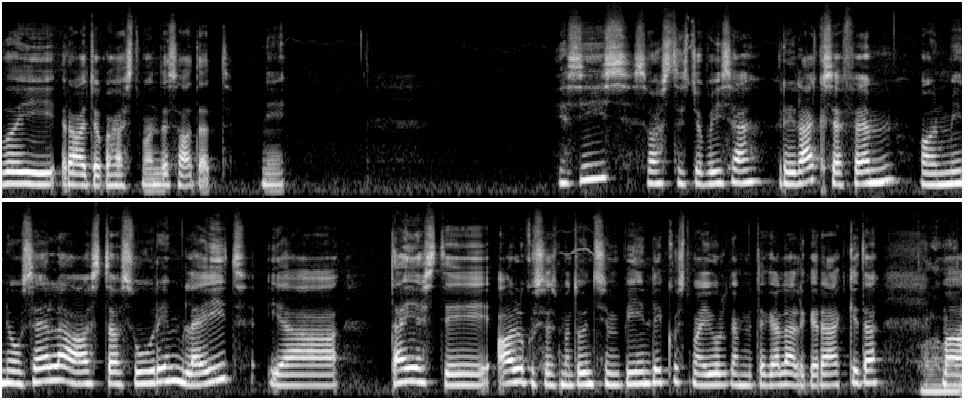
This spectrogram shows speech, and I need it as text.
või Raadio kahest mõnda saadet, nii. Ja siis sa vastasid juba ise, Relax FM on minu selle aasta suurim leid ja täiesti alguses ma tundsin piinlikkust, ma ei julgenud mitte kellelegi rääkida. ma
